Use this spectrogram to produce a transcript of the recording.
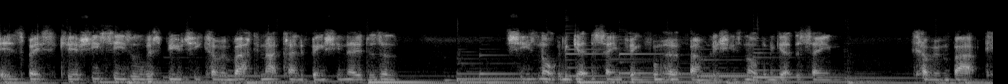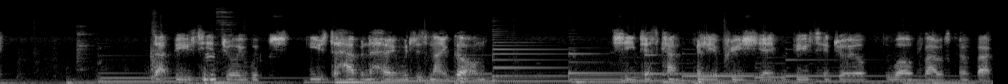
is basically if she sees all this beauty coming back and that kind of thing, she knows there's a she's not going to get the same thing from her family. She's not going to get the same coming back that beauty and joy which used to have in a home, which is now gone. She just can't fully appreciate the beauty and joy of the wildflowers coming back.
